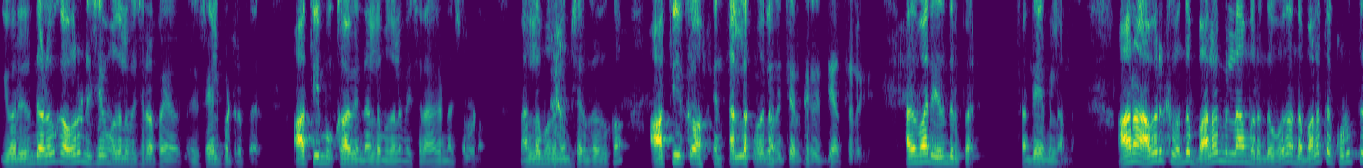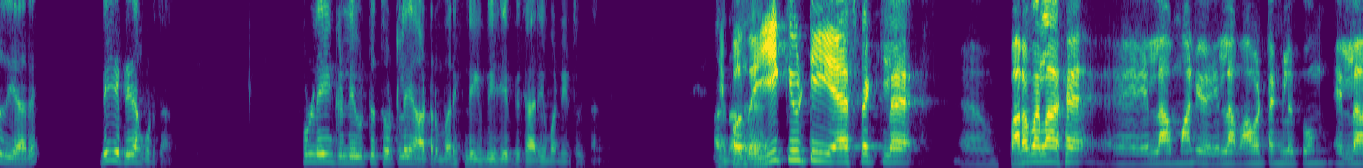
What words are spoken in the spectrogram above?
இவர் இருந்த அளவுக்கு அவரும் நிச்சயம் முதலமைச்சராக செயல்பட்டிருப்பார். அதிமுகவின் நல்ல முதலமைச்சராக நான் சொல்லணும். நல்ல முதலமைச்சருங்கிறதுக்கும் அதிமுகவின் நல்ல முதலமைச்சருக்கு வித்தியாசம் இருக்குது அது மாதிரி இருந்திருப்பார். சந்தேகம் இல்லாம ஆனா அவருக்கு வந்து பலம் இல்லாம இருந்தபோது அந்த பலத்தை கொடுத்தது யாரு? பிஜேபி தான் கொடுத்தாங்க. புள்ளையும் கிள்ளி விட்டு தொட்டிலையும் ஆட்டுற மாதிரி இன்னைக்கு பிஜேபி காரியம் பண்ணிட்டு இருக்காங்க. இப்போ இந்த ஈக்விட்டி ஆஸ்பெக்ட்ல பரவலாக எல்லா மாநில எல்லா மாவட்டங்களுக்கும் எல்லா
